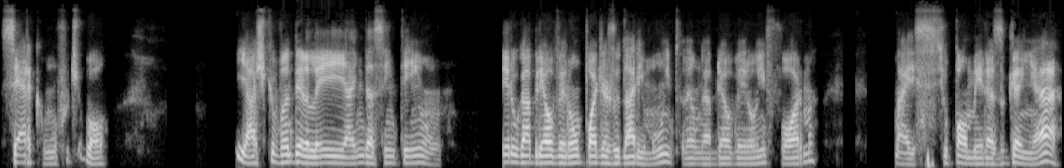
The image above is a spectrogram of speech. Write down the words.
cercam o futebol. E acho que o Vanderlei ainda assim tem um. Ter o Gabriel Veron pode ajudar e muito, né? Um Gabriel Veron em forma. Mas se o Palmeiras ganhar,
